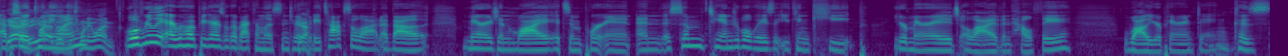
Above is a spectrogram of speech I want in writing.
episode yeah, 21. Yeah, 21. Well, really, I hope you guys will go back and listen to it. Yeah. But he talks a lot about marriage and why it's important and some tangible ways that you can keep your marriage alive and healthy while you're parenting. Because,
